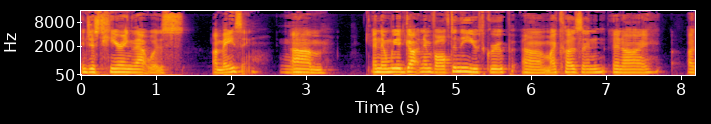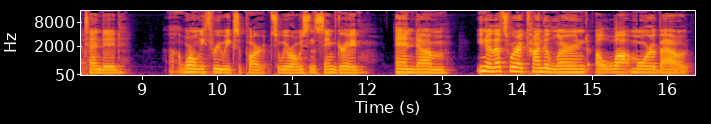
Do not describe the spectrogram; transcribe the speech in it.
And just hearing that was amazing. Um, and then we had gotten involved in the youth group. Um, my cousin and I attended. Uh, we're only three weeks apart, so we were always in the same grade. And, um, you know, that's where I kind of learned a lot more about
